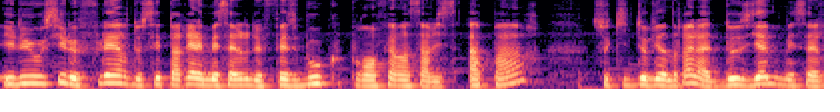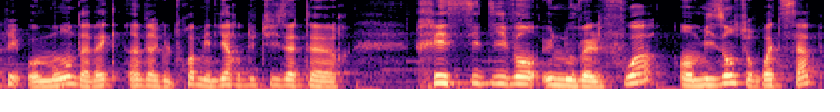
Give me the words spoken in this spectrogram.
Il eut aussi le flair de séparer la messagerie de Facebook pour en faire un service à part, ce qui deviendra la deuxième messagerie au monde avec 1,3 milliard d'utilisateurs, récidivant une nouvelle fois en misant sur WhatsApp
